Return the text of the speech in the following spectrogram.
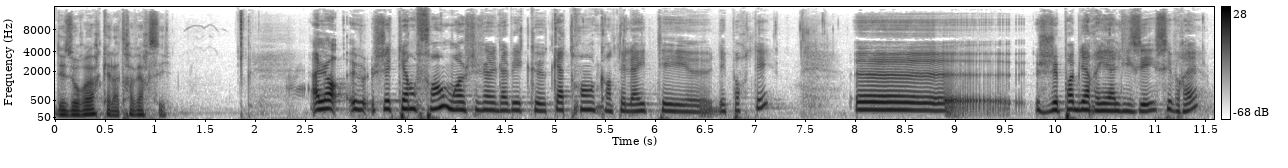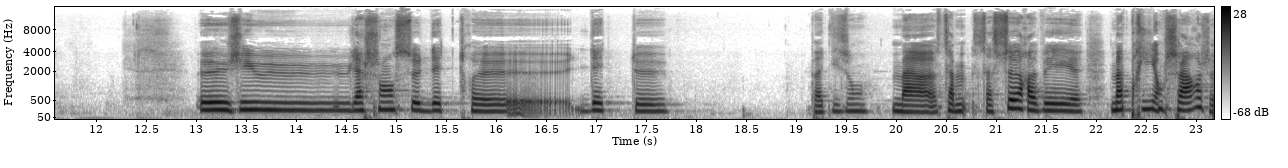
des horreurs qu'elle a traversées? Alors, j'étais enfant, moi je n'avais que 4 ans quand elle a été déportée. Euh, je n'ai pas bien réalisé, c'est vrai. Euh, j'ai eu la chance d'être, euh, d'être, euh, bah, disons, ma, sa, sa sœur avait euh, m'a pris en charge.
